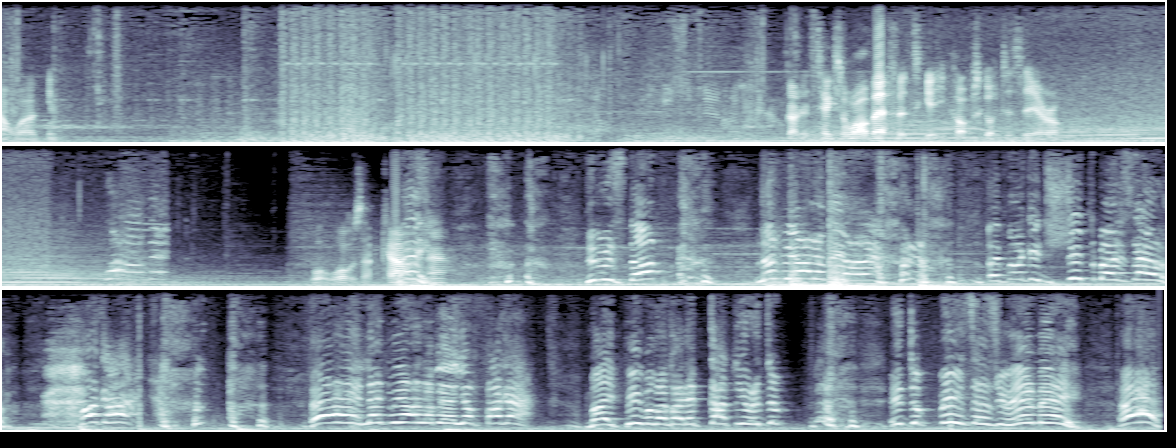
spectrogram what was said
It's not working. God, it takes a lot of effort to get your cop score to zero. What, what was that counting now? Did we stop? Let me out of here! I fucking shit myself! Fucker! hey, let me out of here, you fucker! My people are gonna cut you into into pieces, you hear me? Huh?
